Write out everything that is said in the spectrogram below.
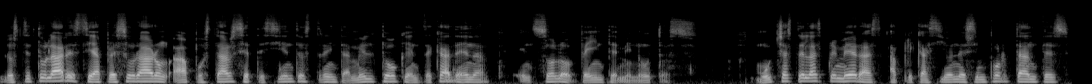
Los titulares se apresuraron a apostar 730 mil tokens de cadena en solo 20 minutos. Muchas de las primeras aplicaciones importantes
